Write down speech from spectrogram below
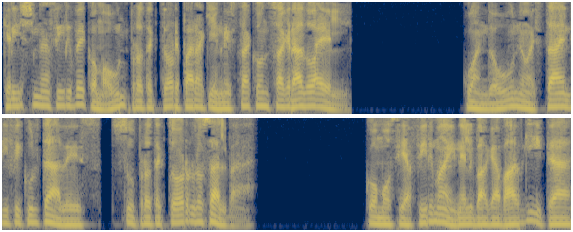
Krishna sirve como un protector para quien está consagrado a él. Cuando uno está en dificultades, su protector lo salva. Como se afirma en el Bhagavad Gita,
